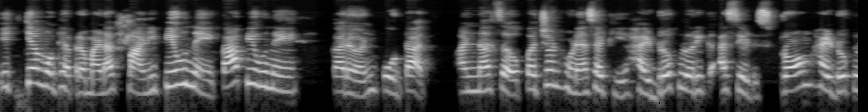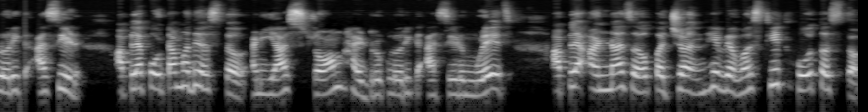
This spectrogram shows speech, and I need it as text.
इतक्या मोठ्या प्रमाणात पाणी पिऊ नये. का पिऊ नये? कारण पोटात अन्नाचं पचन होण्यासाठी hydrochloric acid strong hydrochloric acid आपल्या पोटामध्ये असतं आणि या स्ट्रॉंग हायड्रोक्लोरिक ऍसिडमुळेच आपल्या अन्नाचं पचन हे व्यवस्थित होत असतं.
